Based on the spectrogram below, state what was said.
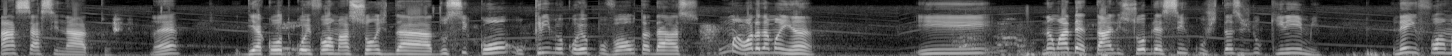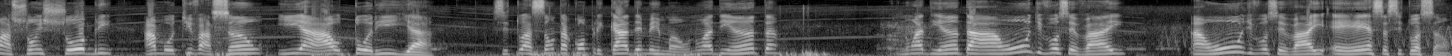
assassinato, né? De acordo com informações da, do SICOM, o crime ocorreu por volta das 1 hora da manhã. E não há detalhes sobre as circunstâncias do crime, nem informações sobre a motivação e a autoria. Situação tá complicada, hein, meu irmão? Não adianta. Não adianta aonde você vai. Aonde você vai é essa situação.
